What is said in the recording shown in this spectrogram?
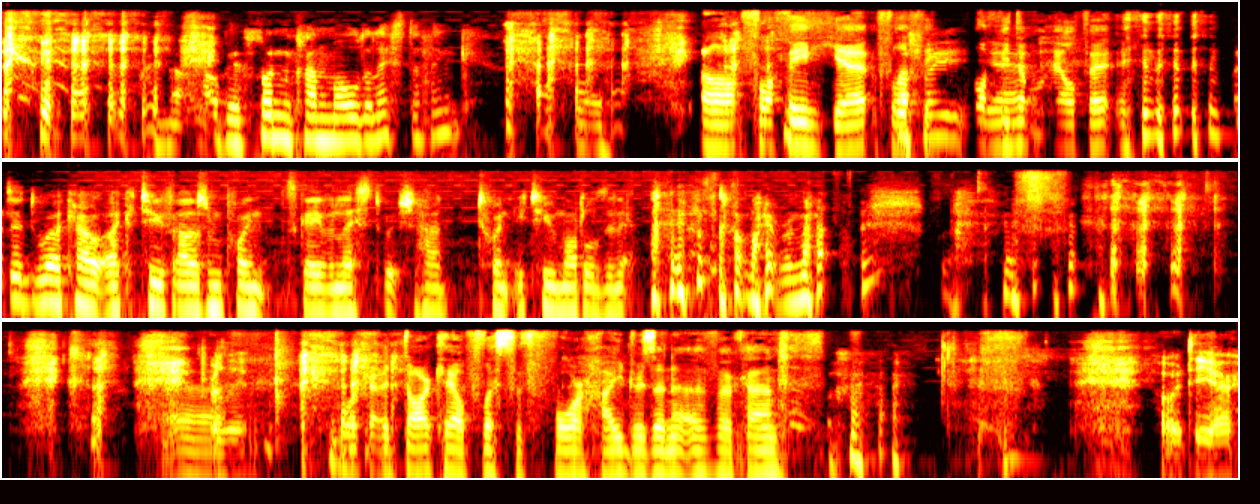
That'll be a fun Clan Moulder list, I think. Oh, fluffy, yeah, fluffy, Fluffy, fluffy yeah. double hell pit. I did work out like a 2,000 point Skaven list which had 22 models in it. I might run that. Uh, Brilliant. work out a dark elf list with four hydras in it if I can. Oh dear.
